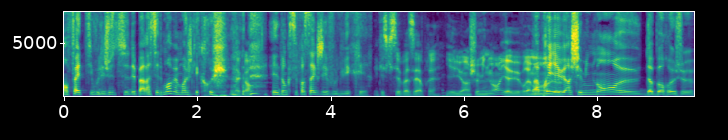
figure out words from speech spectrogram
en fait, il voulait juste se débarrasser de moi, mais moi, je l'ai cru. D'accord. et donc, c'est pour ça que j'ai voulu écrire. Et qu'est-ce qui s'est passé après? Il y a eu un cheminement? Il y a eu vraiment. Après, il y a eu un cheminement. Euh, D'abord, euh, je,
